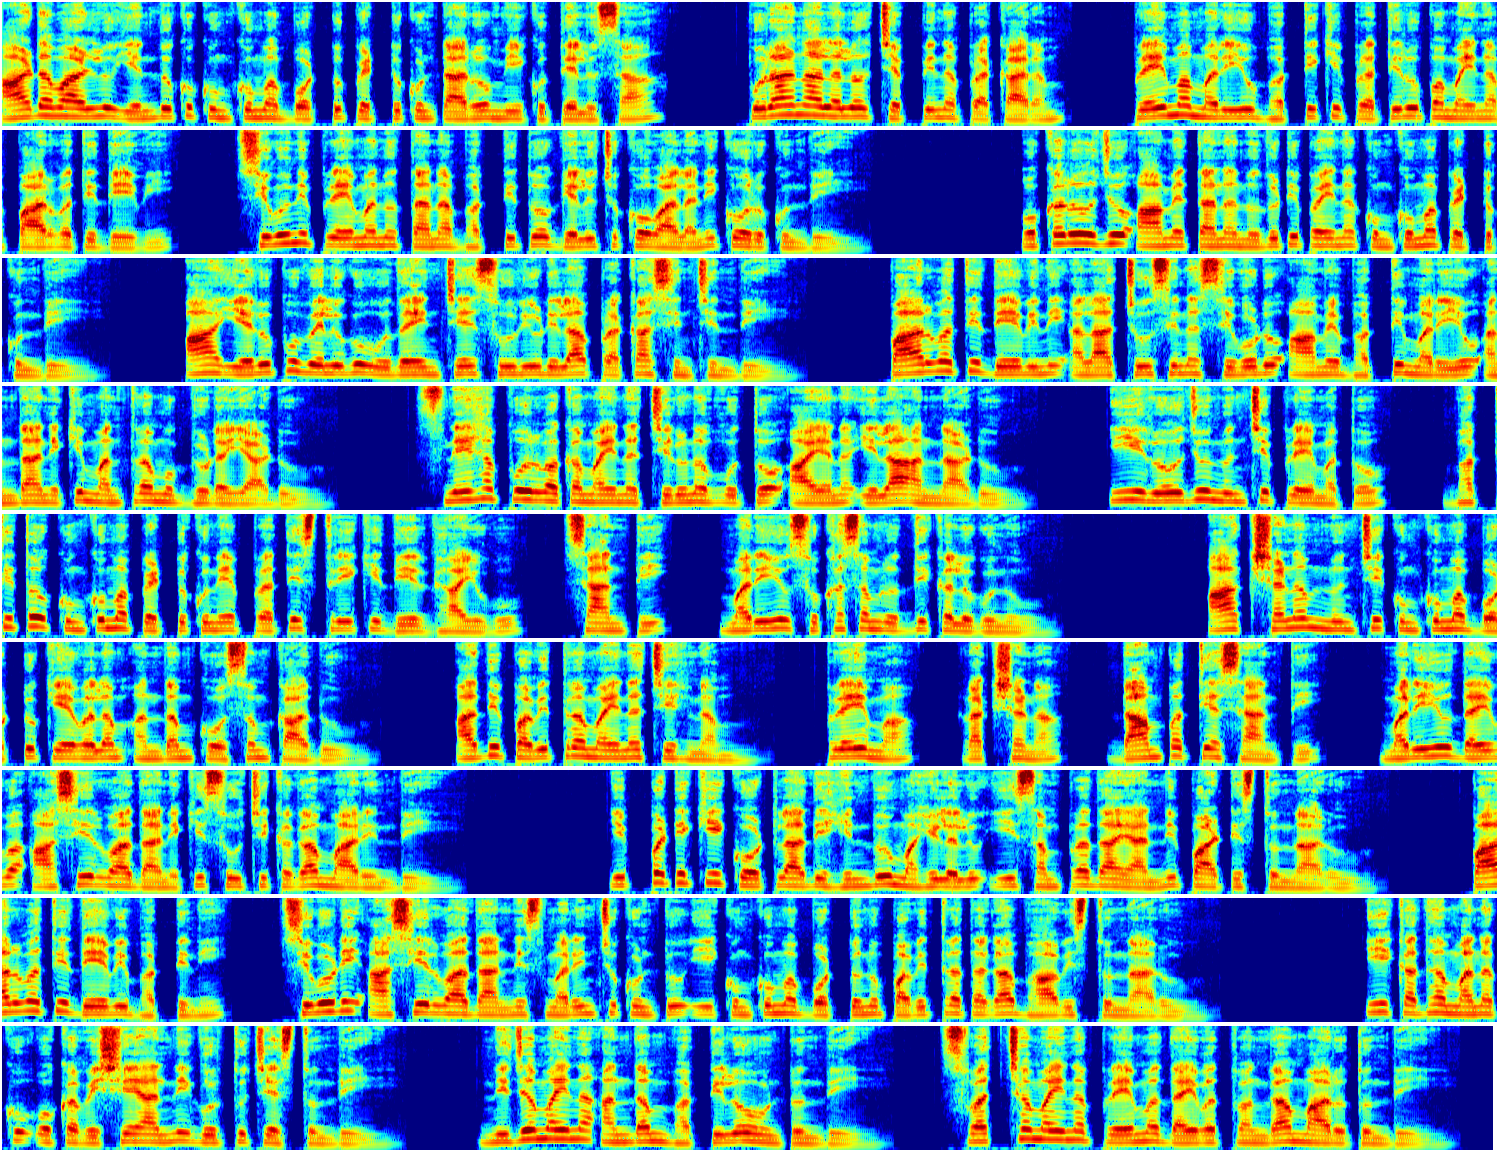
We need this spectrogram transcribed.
ఆడవాళ్ళు ఎందుకు కుంకుమ బొట్టు పెట్టుకుంటారో మీకు తెలుసా? పురాణాలలో చెప్పిన ప్రకారం ప్రేమ మరియు భక్తికి ప్రతిరూపమైన పార్వతీదేవి శివుని ప్రేమను తన భక్తితో గెలుచుకోవాలని కోరుకుంది. ఒకరోజు ఆమె తన నుదుటిపైన కుంకుమ పెట్టుకుంది. ఆ ఎరుపు వెలుగు ఉదయించే సూర్యుడిలా ప్రకాశించింది. పార్వతీదేవిని అలా చూసిన శివుడు ఆమె భక్తి మరియు అందానికి మంత్రముగ్ధుడయ్యాడు. స్నేహపూర్వకమైన చిరునవ్వుతో ఆయన ఇలా అన్నాడు. ఈ రోజు నుంచి ప్రేమతో భక్తితో కుంకుమ పెట్టుకునే ప్రతి స్త్రీకి దీర్ఘాయువు శాంతి మరియు సుఖసమృద్ధి కలుగును. ఆ క్షణం నుంచి కుంకుమ బొట్టు కేవలం అందం కోసం కాదు. అది పవిత్రమైన చిహ్నం. ప్రేమ రక్షణ దాంపత్య శాంతి మరియు దైవ ఆశీర్వాదానికి సూచికగా మారింది. ఇప్పటికీ కోట్లాది హిందూ మహిళలు ఈ సంప్రదాయాన్ని పాటిస్తున్నారు. పార్వతీదేవి భక్తిని శివుడి ఆశీర్వాదాన్ని స్మరించుకుంటూ ఈ కుంకుమ బొట్టును పవిత్రతగా భావిస్తున్నారు. ఈ కథ మనకు ఒక విషయాన్ని గుర్తుచేస్తుంది నిజమైన అందం భక్తిలో ఉంటుంది. స్వచ్ఛమైన ప్రేమ దైవత్వంగా మారుతుంది.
